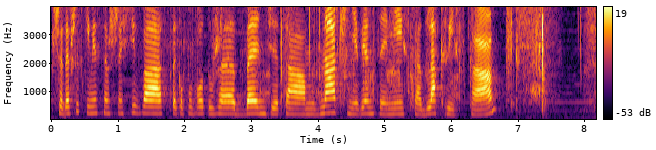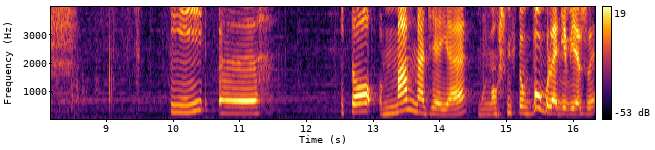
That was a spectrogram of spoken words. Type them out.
przede wszystkim jestem szczęśliwa z tego powodu, że będzie tam znacznie więcej miejsca dla Kriska. I e, i to mam nadzieję, mój mąż mi w to w ogóle nie wierzy,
